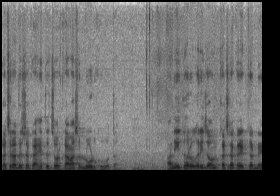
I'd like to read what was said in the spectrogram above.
कचरा बेचक आहे त्याच्यावर कामाचा लोड खूप होता. आणि घरोघरी जाऊन कचरा कलेक्ट करणे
